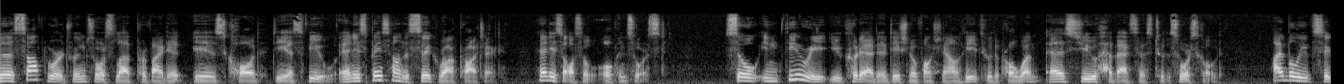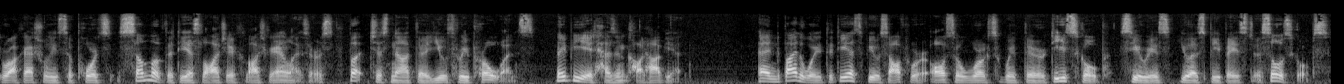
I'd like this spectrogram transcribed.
The software DreamSource Lab provided is called DSView and it's based on the sigrok project and it's also open sourced. So in theory, you could add additional functionality to the program as you have access to the source code. I believe sigrok actually supports some of the DSLogic logic analyzers, but just not the U3 Pro ones. Maybe it hasn't caught up yet. And by the way, the DSView software also works with their DScope series USB-based oscilloscopes.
